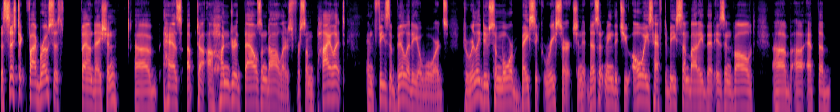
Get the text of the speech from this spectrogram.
The Cystic Fibrosis Foundation uh, has up to $100,000 for some pilot and feasibility awards to really do some more basic research. And it doesn't mean that you always have to be somebody that is involved uh, uh, at the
